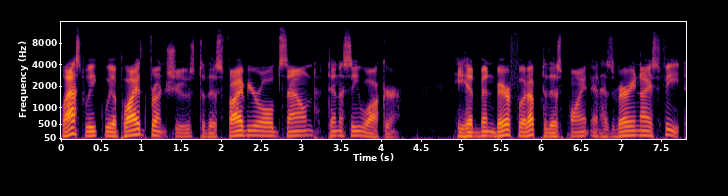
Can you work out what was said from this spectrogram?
Last week we applied front shoes to this five-year-old sound Tennessee Walker. He had been barefoot up to this point and has very nice feet.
